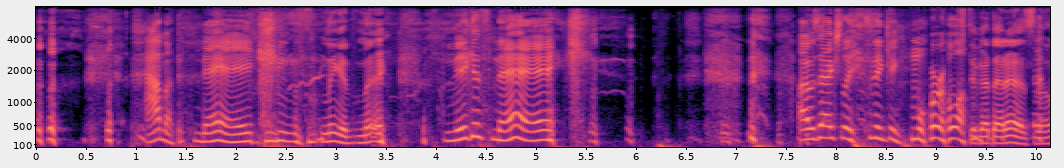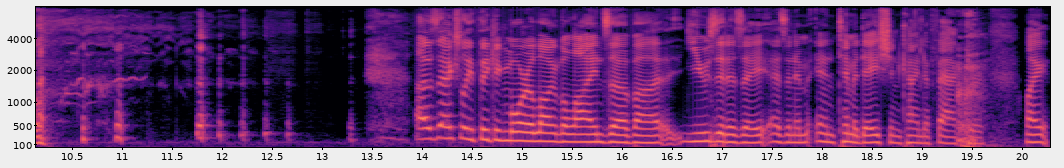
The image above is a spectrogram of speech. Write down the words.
I'm a snake. Nigga, snake. Nigga snake. I was actually thinking more along. Still got that ass though. I was actually thinking more along the lines of uh, use it as a as an intimidation kind of factor. Like,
